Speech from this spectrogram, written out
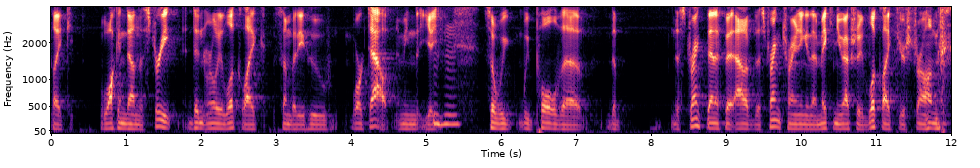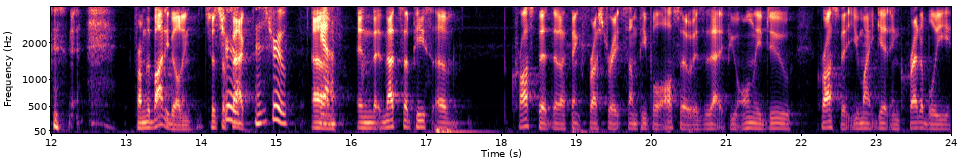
like walking down the street didn't really look like somebody who worked out. I mean, you, mm-hmm. so we we pull the the the strength benefit out of the strength training and then making you actually look like you're strong from the bodybuilding. It's just it's a fact. It's true. Um, yeah. And, and that's a piece of CrossFit that I think frustrates some people also is that if you only do CrossFit, you might get incredibly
